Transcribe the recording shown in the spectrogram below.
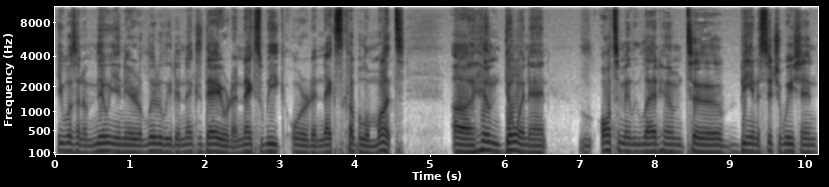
he wasn't a millionaire literally the next day or the next week or the next couple of months, uh, him doing that ultimately led him to be in a situation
